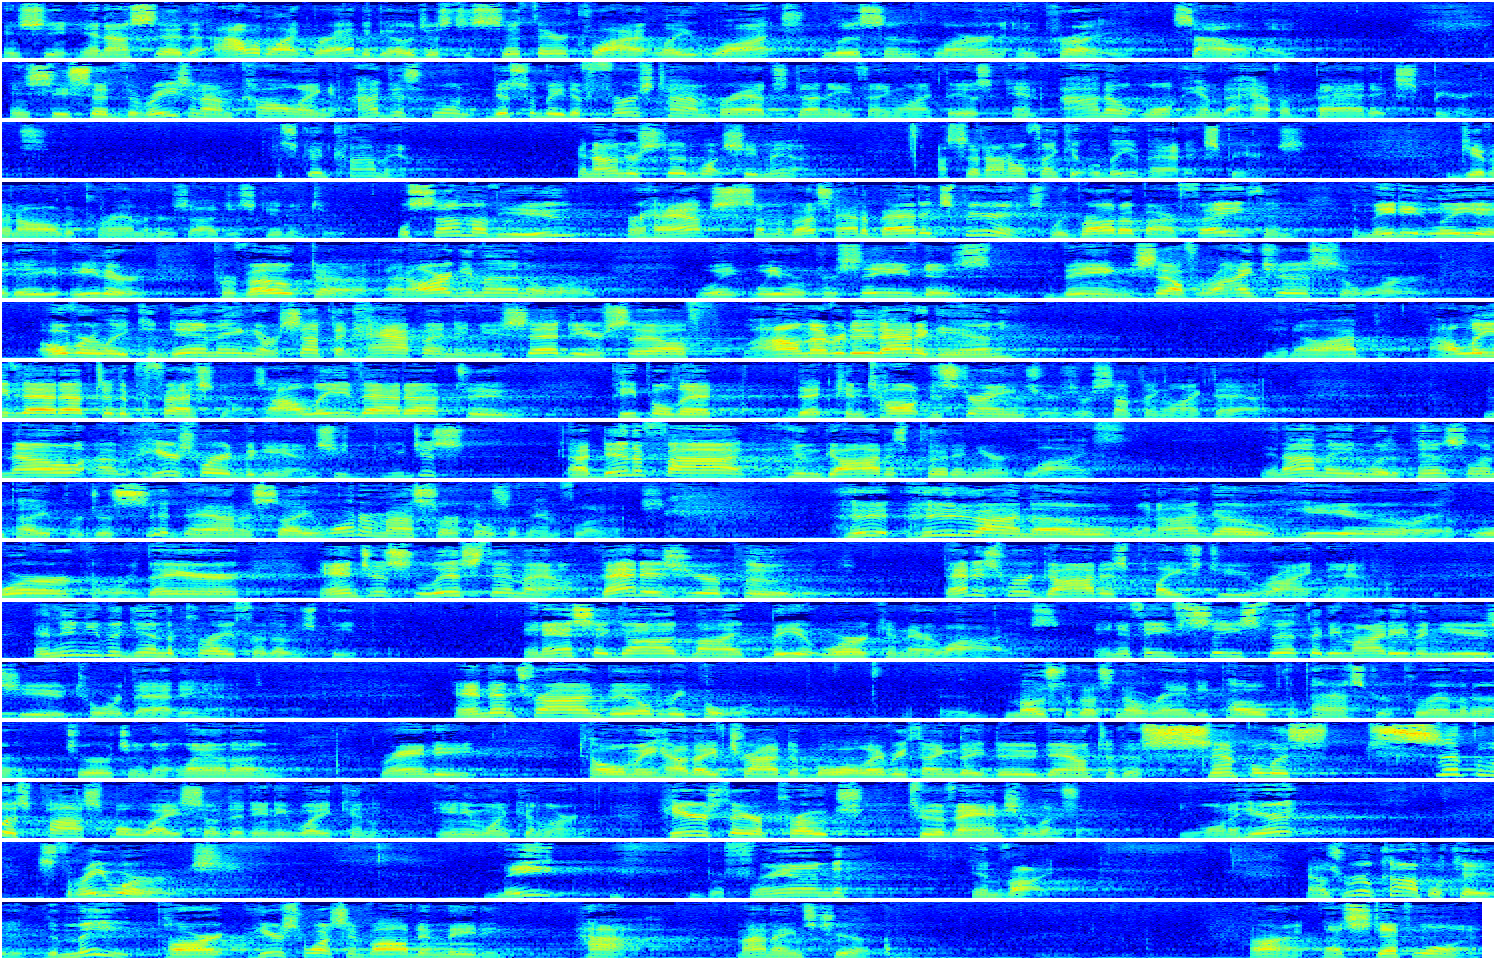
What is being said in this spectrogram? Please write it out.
And, she, and I said, I would like Brad to go just to sit there quietly, watch, listen, learn, and pray silently. And she said, The reason I'm calling, I just want, this will be the first time Brad's done anything like this, and I don't want him to have a bad experience. It's a good comment. And I understood what she meant. I said, I don't think it will be a bad experience, given all the parameters I just given to it. Well, some of you, perhaps, some of us had a bad experience. We brought up our faith, and immediately it e- either provoked a, an argument or we, we were perceived as being self righteous or overly condemning, or something happened, and you said to yourself, Well, I'll never do that again. You know, I, I'll leave that up to the professionals. I'll leave that up to people that, that can talk to strangers or something like that. No, uh, here's where it begins. You, you just identify whom God has put in your life. And I mean, with a pencil and paper, just sit down and say, What are my circles of influence? Who, who do I know when I go here or at work or there? And just list them out. That is your pool. That is where God has placed you right now. And then you begin to pray for those people and ask that God might be at work in their lives. And if He sees fit, that He might even use you toward that end. And then try and build rapport. Most of us know Randy Pope, the pastor at Perimeter Church in Atlanta, and Randy told me how they've tried to boil everything they do down to the simplest, simplest possible way so that any way can, anyone can learn it. Here's their approach to evangelism. You want to hear it? It's three words Meet, befriend, invite. Now it's real complicated. The meet part, here's what's involved in meeting. Hi, my name's Chip. All right, that's step one.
